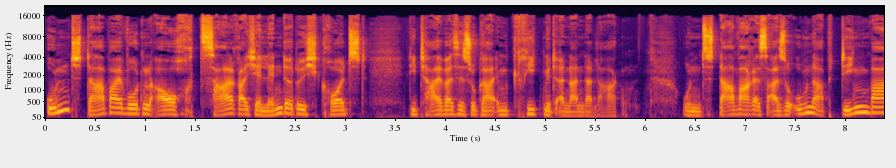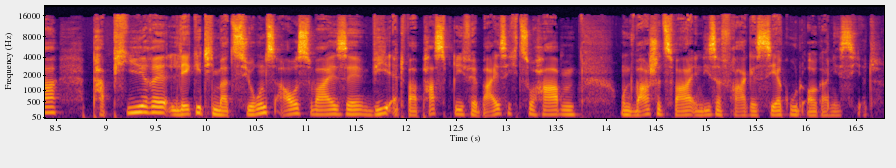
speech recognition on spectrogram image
und dabei wurden auch zahlreiche Länder durchkreuzt, die teilweise sogar im Krieg miteinander lagen. Und da war es also unabdingbar, Papiere, Legitimationsausweise wie etwa Passbriefe bei sich zu haben. Und Warschitz war in dieser Frage sehr gut organisiert.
